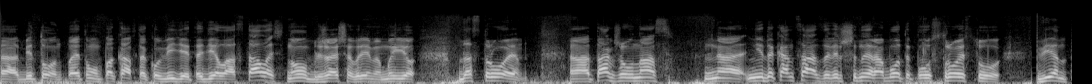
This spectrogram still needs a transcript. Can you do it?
э, бетон. Поэтому пока пока в таком виде это дело осталось, но в ближайшее время мы ее достроим. А, также у нас а, не до конца завершены работы по устройству вент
